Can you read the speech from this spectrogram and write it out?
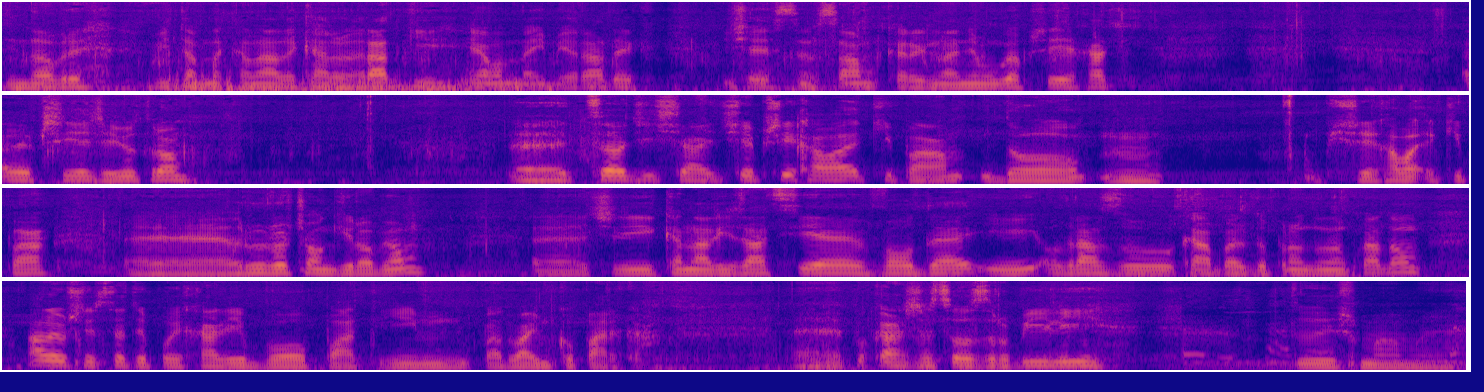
Dzień dobry, witam na kanale Karol Radki. Ja mam na imię Radek. Dzisiaj jestem sam, Karolina nie mogła przyjechać, ale przyjedzie jutro. E, Co dzisiaj? Dzisiaj przyjechała ekipa do. mm, Przyjechała ekipa, e, rurociągi robią, e, czyli kanalizację, wodę i od razu kabel do prądu nakładą, ale już niestety pojechali, bo padł im, padła im koparka. Pokażę co zrobili. Tu już mamy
